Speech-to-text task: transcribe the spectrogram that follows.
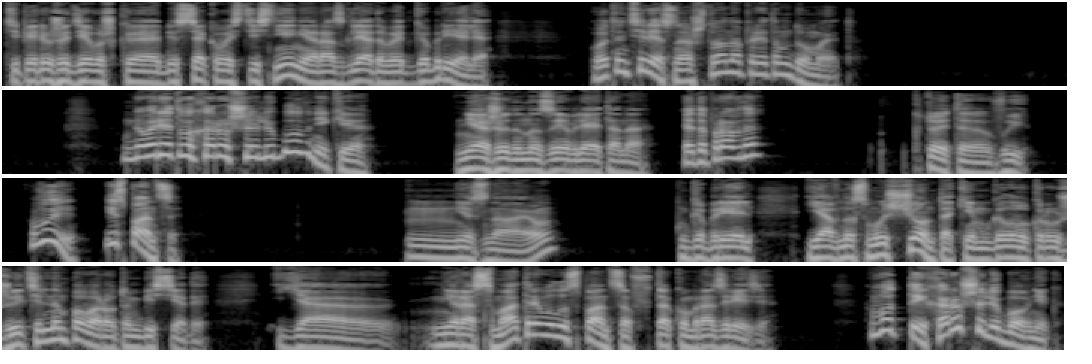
Теперь уже девушка без всякого стеснения разглядывает Габриэля. Вот интересно, а что она при этом думает? «Говорят, вы хорошие любовники?» — неожиданно заявляет она. «Это правда?» «Кто это вы?» «Вы, испанцы». «Не знаю». Габриэль явно смущен таким головокружительным поворотом беседы. «Я не рассматривал испанцев в таком разрезе». «Вот ты хороший любовник?»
